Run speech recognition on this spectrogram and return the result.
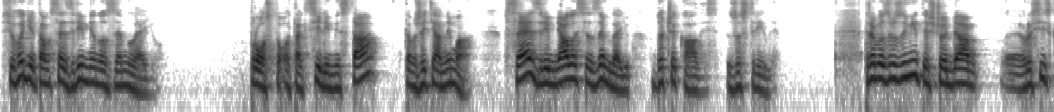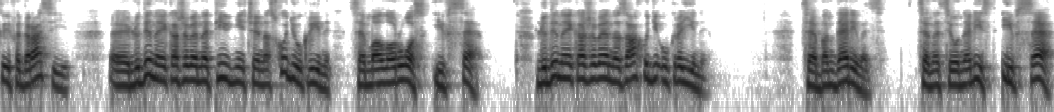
Сьогодні там все зрівняно з землею. Просто отак цілі міста, там життя нема. Все зрівнялося з землею. Дочекались, зустріли. Треба зрозуміти, що для Російської Федерації людина, яка живе на півдні чи на сході України, це малорос і все. Людина, яка живе на заході України, це бандерівець, це націоналіст і все.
